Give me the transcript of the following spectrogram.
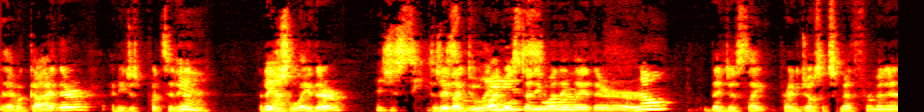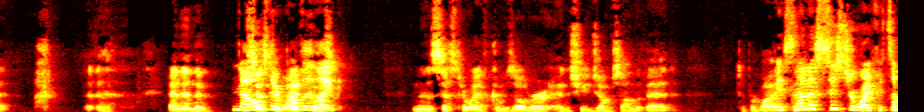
they have a guy there, and he just puts it in, Yeah, and they yeah. just lay there. They just. he Do they just like do a Bible lays study while they lay there, or No, they just like pray to Joseph Smith for a minute? and then the no, Sister they're wife probably comes- like, and then the sister wife comes over and she jumps on the bed to provide. It's the- not a sister wife. It's a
